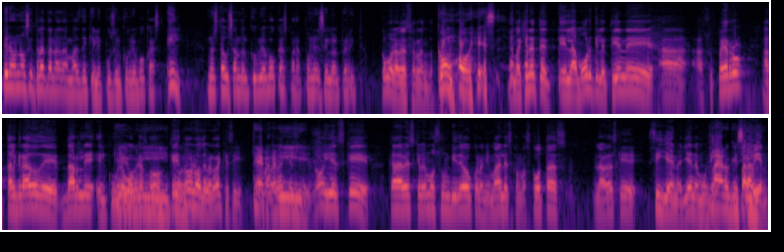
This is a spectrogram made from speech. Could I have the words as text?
Pero no se trata nada más de que le puso el cubrebocas. Él no está usando el cubrebocas para ponérselo al perrito. ¿Cómo la ves, Fernando? ¿Cómo ves? Imagínate el amor que le tiene a, su perro a tal grado de darle el cubrebocas, ¿no? no, no, de verdad que sí. Qué maravilla. No, y es que cada vez que vemos un video con animales, con mascotas, la verdad es que sí llena, llena mucho. Claro que y sí. Para bien.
